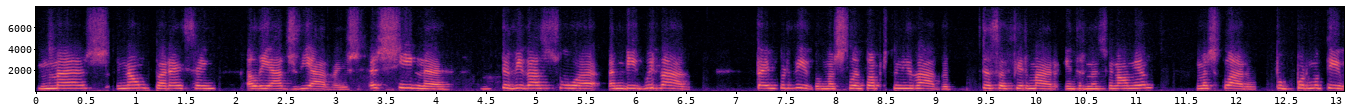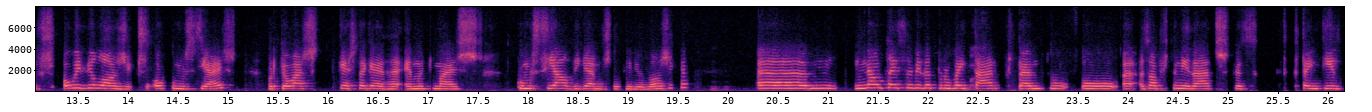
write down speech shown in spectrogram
mas não parecem aliados viáveis. A China, devido à sua ambiguidade, tem perdido uma excelente oportunidade de se afirmar internacionalmente, mas claro, por, por motivos ou ideológicos ou comerciais, porque eu acho que esta guerra é muito mais comercial, digamos, do que ideológica, não tem sabido aproveitar, portanto, o, as oportunidades que, se, que tem tido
